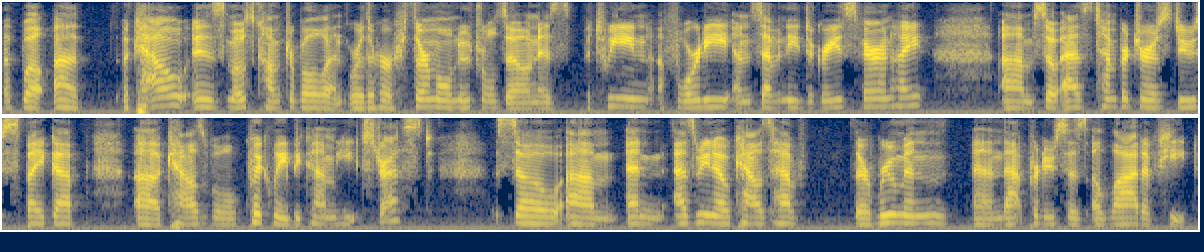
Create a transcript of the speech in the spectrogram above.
Uh, Well, uh, a cow is most comfortable, and or her thermal neutral zone is between 40 and 70 degrees Fahrenheit. Um, so as temperatures do spike up, uh, cows will quickly become heat stressed. So, um, and as we know, cows have their rumen, and that produces a lot of heat.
